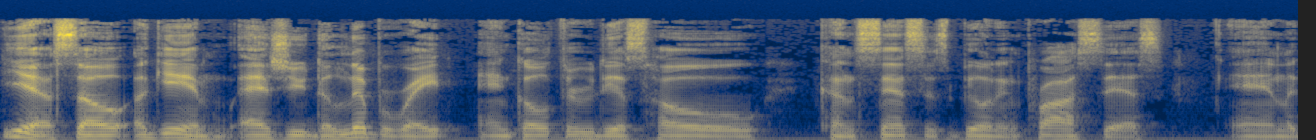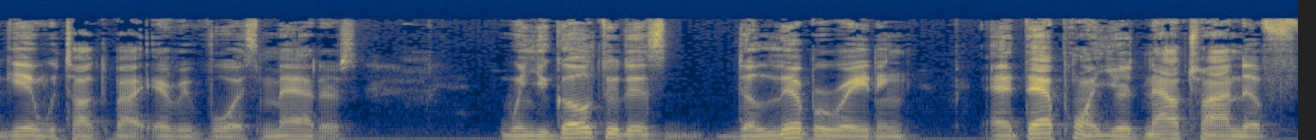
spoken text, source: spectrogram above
Yeah. So again, as you deliberate and go through this whole consensus building process, and again, we talked about every voice matters. When you go through this deliberating, at that point, you're now trying to f-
